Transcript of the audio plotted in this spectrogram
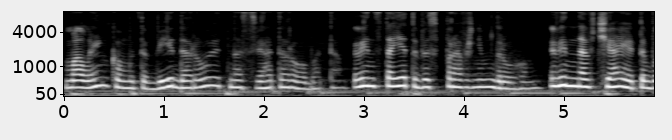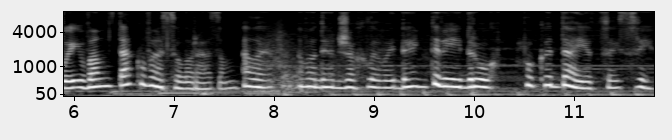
маленькому тобі дарують на свято робота. Він стає тобі справжнім другом. Він навчає тебе і вам так весело разом. Але в один жахливий день твій друг покидає цей світ.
